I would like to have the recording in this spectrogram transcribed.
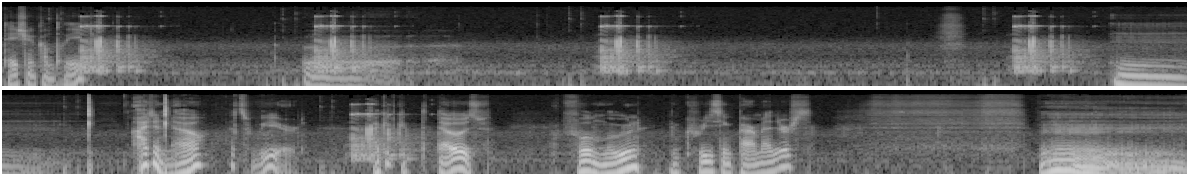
Rotation complete. Ooh. Didn't know. That's weird. I could get those. Full moon, increasing parameters. Mm,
